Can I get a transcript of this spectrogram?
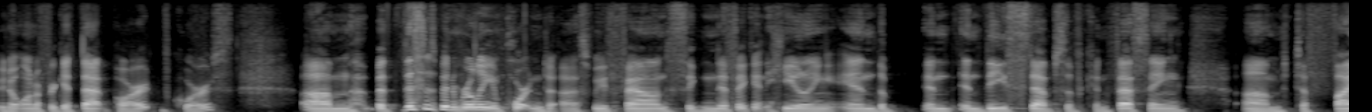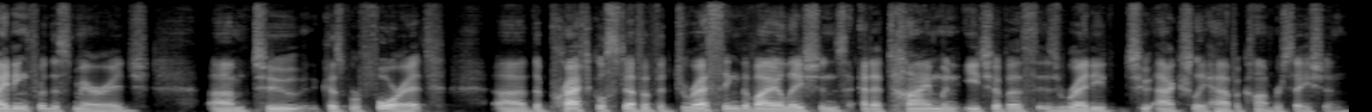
We don't want to forget that part, of course. Um, but this has been really important to us. We've found significant healing in, the, in, in these steps of confessing, um, to fighting for this marriage, um, to because we're for it, uh, the practical stuff of addressing the violations at a time when each of us is ready to actually have a conversation.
